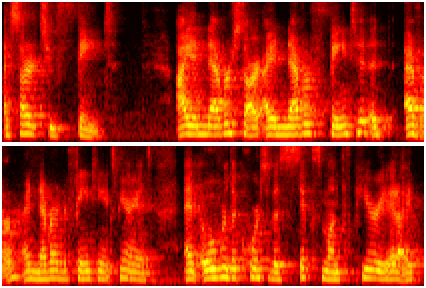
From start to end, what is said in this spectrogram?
I started to faint. I had never started, I had never fainted uh, ever. I never had a fainting experience. And over the course of a six month period, I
